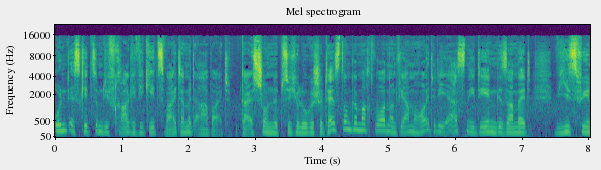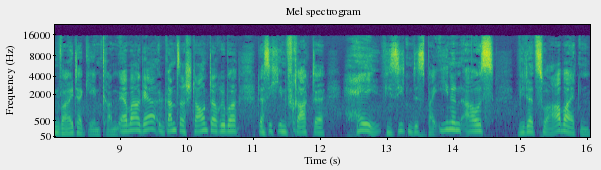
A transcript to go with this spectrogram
Und es geht um die Frage, wie geht's weiter mit Arbeit? Da ist schon eine psychologische Testung gemacht worden und wir haben heute die ersten Ideen gesammelt, wie es für ihn weitergehen kann. Er war ganz erstaunt darüber, dass ich ihn fragte, hey, wie sieht denn das bei Ihnen aus, wieder zu arbeiten?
